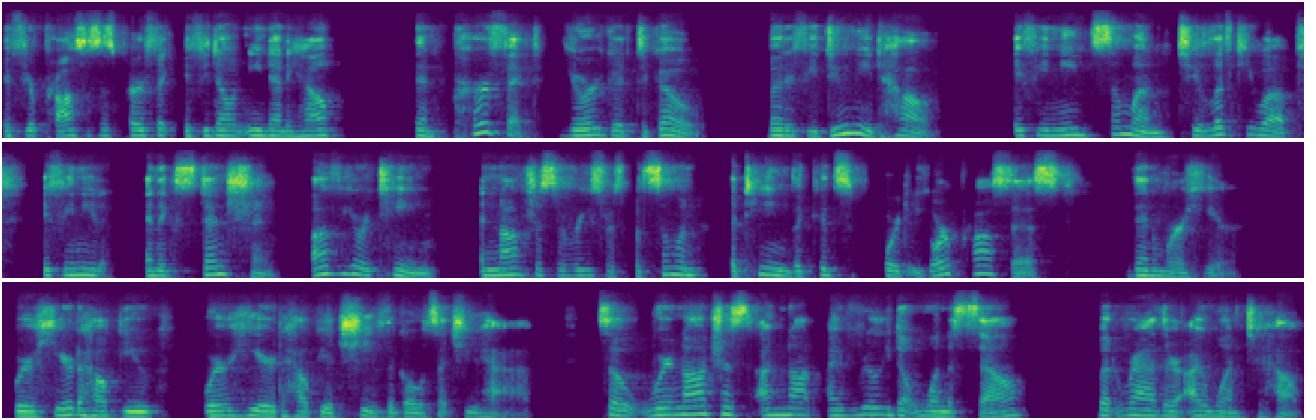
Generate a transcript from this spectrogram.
if your process is perfect, if you don't need any help, then perfect, you're good to go. But if you do need help, if you need someone to lift you up, if you need an extension of your team, and not just a resource, but someone, a team that could support your process, then we're here. We're here to help you. We're here to help you achieve the goals that you have. So we're not just, I'm not, I really don't want to sell, but rather I want to help.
